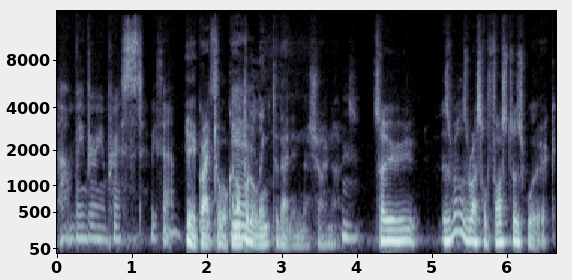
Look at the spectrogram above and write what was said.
um, being very impressed with that. Yeah, great talk. And yeah. I'll put a link to that in the show notes. Mm. So as well as Russell Foster's work,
